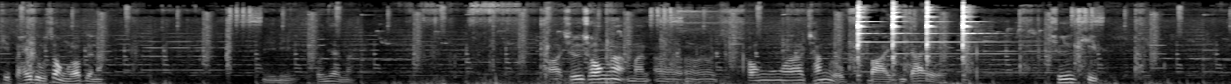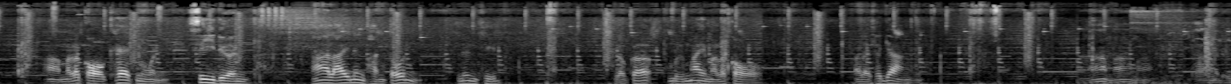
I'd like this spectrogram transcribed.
คลิปไปให้ดูสองรอบเลยนะ นี่นี่ต้นใหญ่มาชื่อช่องอะมันเอ่อช่องว่าช่างหลบบายกีตาร์เออชื่อคลิปอ่ามะละกอแค่นวลสี่เดือนห้าไร่หนึ่งพันต้นหนึ่งคลิป แล้วก็มือไม้มะละกอ อะไรสักอย่างมามามาพามาดู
